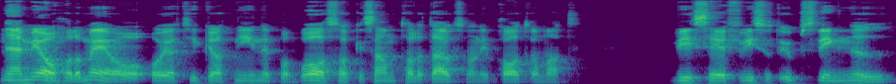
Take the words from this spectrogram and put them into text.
Nej men jag håller med och, och jag tycker att ni är inne på en bra sak i samtalet där också när ni pratar om att vi ser förvisso ett uppsving nu,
